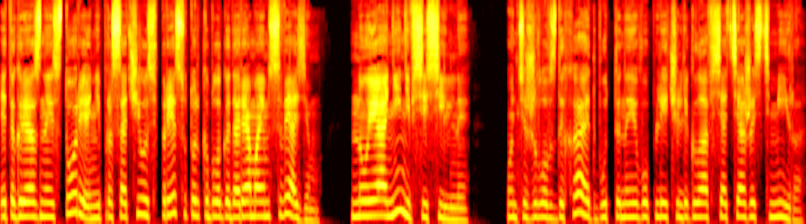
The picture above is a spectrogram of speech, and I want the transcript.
эта грязная история не просочилась в прессу только благодаря моим связям. Но и они не всесильны». Он тяжело вздыхает, будто на его плечи легла вся тяжесть мира.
